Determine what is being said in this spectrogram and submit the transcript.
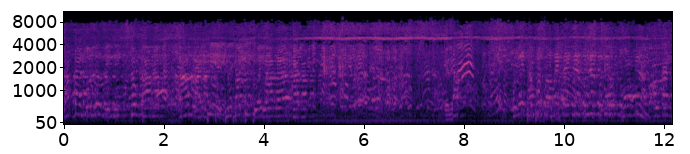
รับด้านบนเริ่มเห็นช่องทางน้ำไหลที่ทิวทัศน์ที่สวยงามแล้วครับ เลยคนนี้ทำข้อสอบไม่เป็นเนี่ยคนนี้ไม่ใช่รถกระบะเนี่ยตั้ง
